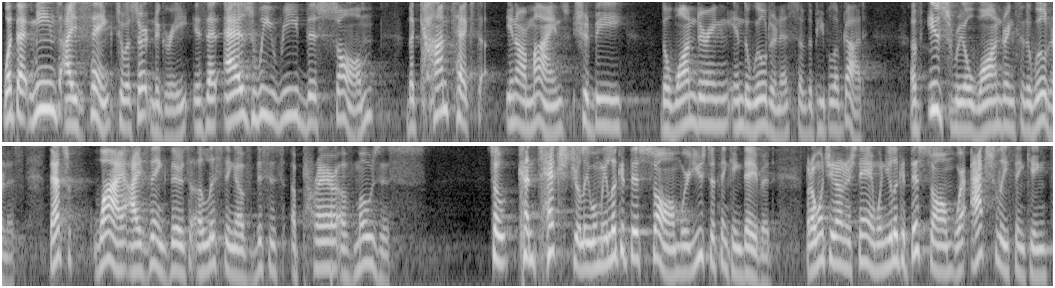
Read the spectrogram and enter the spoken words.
what that means, I think, to a certain degree, is that as we read this psalm, the context in our minds should be the wandering in the wilderness of the people of God, of Israel wandering through the wilderness. That's why I think there's a listing of this is a prayer of Moses. So, contextually, when we look at this psalm, we're used to thinking David. But I want you to understand when you look at this psalm, we're actually thinking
